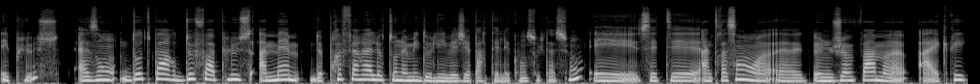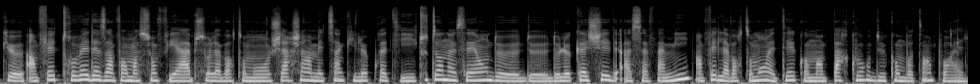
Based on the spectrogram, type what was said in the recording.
et plus. Elles ont d'autre part deux fois plus à même de préférer l'autonomie de l'IVG par téléconsultation. Et c'était intéressant. Euh, une jeune femme euh, a écrit que, en fait, trouver des informations fiables sur l'avortement, chercher un médecin qui le pratique, tout en essayant de, le cacher à sa famille, en fait, l'avortement était comme un parcours du combattant pour elle.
